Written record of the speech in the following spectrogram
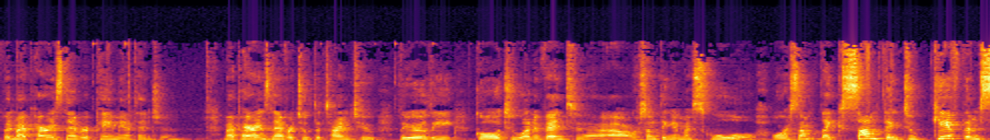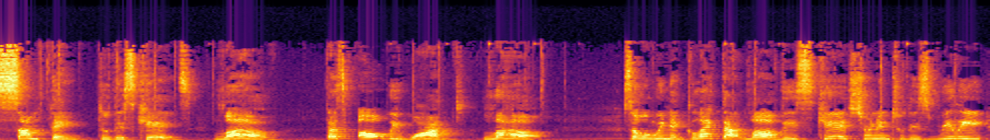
but my parents never pay me attention my parents never took the time to literally go to an event uh, or something in my school or some like something to give them something to these kids love that's all we want love so when we neglect that love these kids turn into these really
